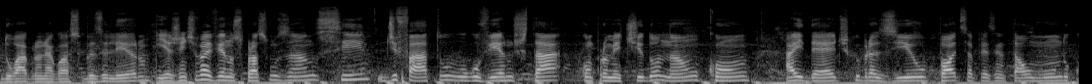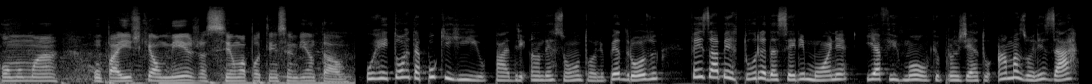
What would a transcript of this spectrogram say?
do agronegócio brasileiro. E a gente vai ver nos próximos anos se, de fato, o governo está comprometido ou não com a ideia de que o Brasil pode se apresentar ao mundo como uma, um país que almeja ser uma potência ambiental. O reitor da PUC Rio, padre Anderson Antônio Pedroso, fez a abertura da cerimônia e afirmou que o projeto Amazonizar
